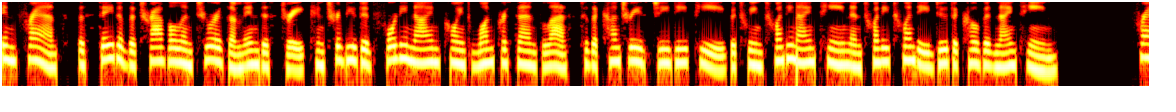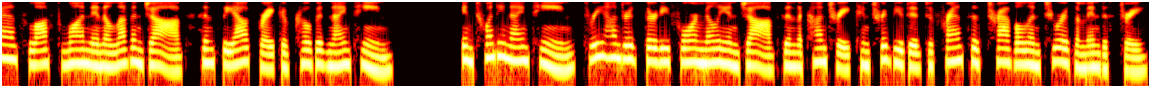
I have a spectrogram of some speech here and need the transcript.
In France, the state of the travel and tourism industry contributed 49.1% less to the country's GDP between 2019 and 2020 due to COVID-19. France lost 1 in 11 jobs since the outbreak of COVID-19. In 2019, 334 million jobs in the country contributed to France's travel and tourism industry.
